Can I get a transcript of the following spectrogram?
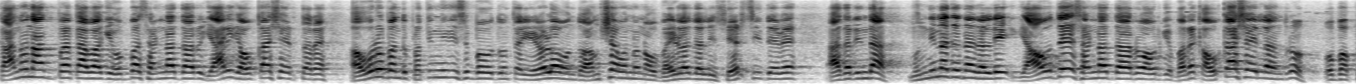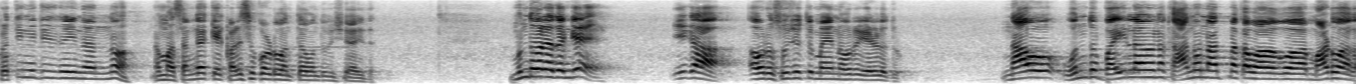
ಕಾನೂನಾತ್ಮಕವಾಗಿ ಒಬ್ಬ ಸಣ್ಣದಾರು ಯಾರಿಗೆ ಅವಕಾಶ ಇರ್ತಾರೆ, ಅವರು ಬಂದು ಪ್ರತಿನಿಧಿಸಬಹುದು ಅಂತ ಹೇಳೋ ಒಂದು ಅಂಶವನ್ನು ನಾವು ಬೈಳದಲ್ಲಿ ಸೇರಿಸಿದ್ದೇವೆ. ಆದ್ದರಿಂದ ಮುಂದಿನ ದಿನದಲ್ಲಿ ಯಾವುದೇ ಸಣ್ಣದಾರು ಅವ್ರಿಗೆ ಬರೋಕ್ಕೆ ಅವಕಾಶ ಇಲ್ಲ ಅಂದರೂ ಒಬ್ಬ ಪ್ರತಿನಿಧಿಯನ್ನು ನಮ್ಮ ಸಂಘಕ್ಕೆ ಕಳಿಸಿಕೊಡುವಂಥ ಒಂದು ವಿಷಯ ಇದೆ. ಮುಂದುವರೆದಂಗೆ ಈಗ ಅವರು ಸುಜಿತ್ ಮೇನವರು ಹೇಳಿದ್ರು. ನಾವು ಒಂದು ಬೈಲನ್ನು ಕಾನೂನಾತ್ಮಕವಾಗ ಮಾಡುವಾಗ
